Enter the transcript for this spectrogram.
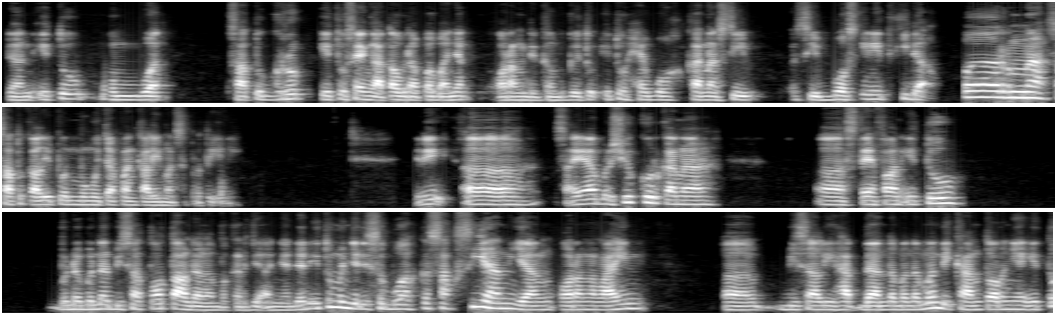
Dan itu membuat satu grup itu saya nggak tahu berapa banyak orang di kantor itu itu heboh karena si si bos ini tidak pernah satu kali pun mengucapkan kalimat seperti ini. Jadi uh, saya bersyukur karena uh, Stefan itu benar-benar bisa total dalam pekerjaannya dan itu menjadi sebuah kesaksian yang orang lain Eh, bisa lihat dan teman-teman di kantornya itu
